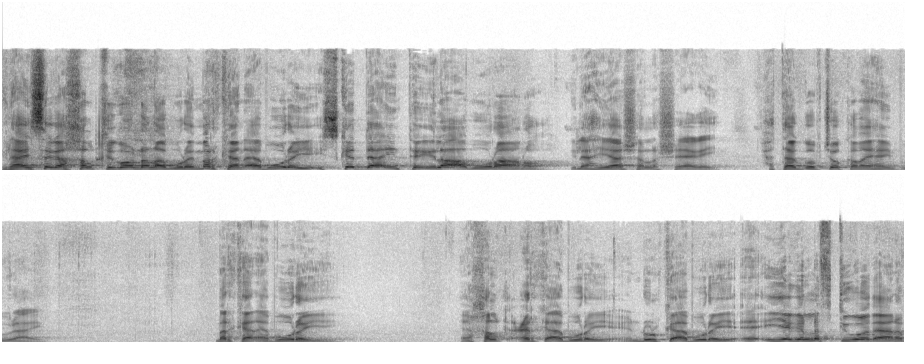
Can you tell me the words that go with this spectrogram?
ilahay isagaa khalqigoo dhan abuuray markaan abuuraya iska daa intay ila abuuraanoo ilaahyaasha la sheegay xataa goobjoog kamay ahayn buu ilaahay markaan abuurayey ee khalqi cirka abuuraya in dhulka abuuraya ee iyaga laftigooda aan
